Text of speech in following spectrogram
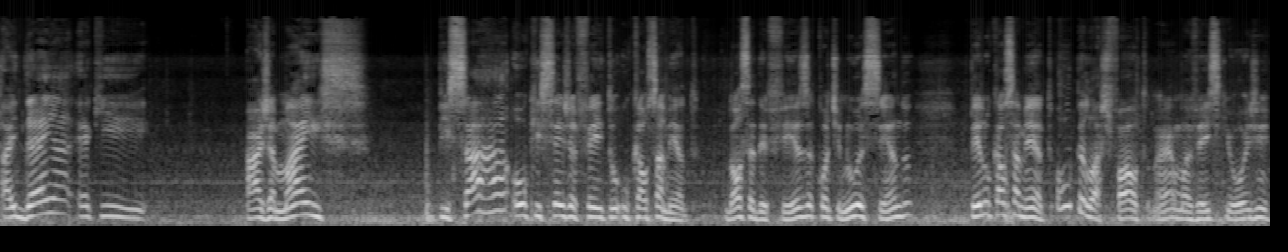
a ideia é que haja mais pissarra ou que seja feito o calçamento. Nossa defesa continua sendo pelo calçamento ou pelo asfalto, né? uma vez que hoje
